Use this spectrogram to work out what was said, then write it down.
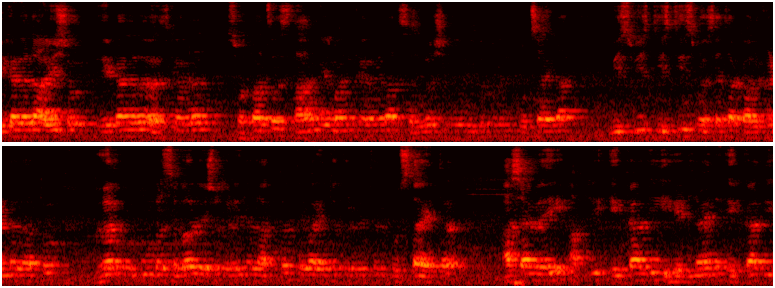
एखाद्याला आयुष्य एखाद्याला राजकारणात स्वतःचं स्थान निर्माण करायला संघर्ष करून इथपर्यंत पोचायला वीस वीस तीस तीस वर्षाचा कालखंड जातो. घर कुटुंब सगळं देशोधडीला लागतं तेव्हा इथं कुठेतरी पोचता येतं. अशा वेळी आपली एखादी हेडलाईन एखादी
